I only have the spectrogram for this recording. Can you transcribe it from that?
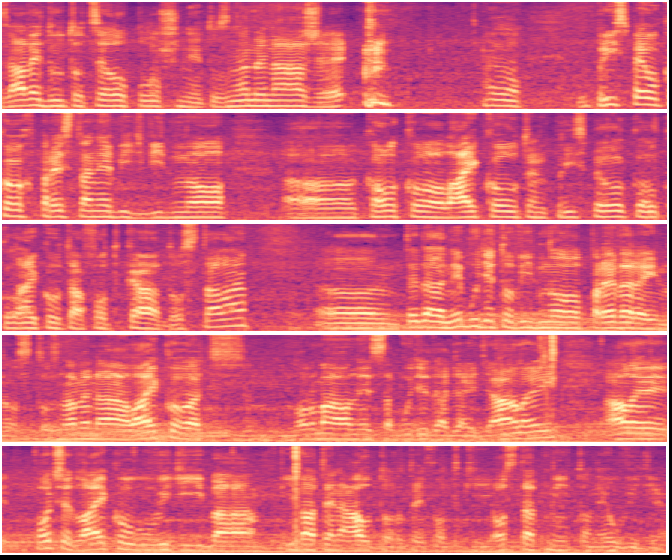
zavedú to celoplošne. To znamená, že v príspevkoch prestane byť vidno, koľko lajkov ten príspevok, koľko lajkov tá fotka dostala. Teda nebude to vidno pre verejnosť, to znamená lajkovať normálne sa bude dať aj ďalej, ale počet lajkov uvidí iba, iba ten autor tej fotky, ostatní to neuvidia.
